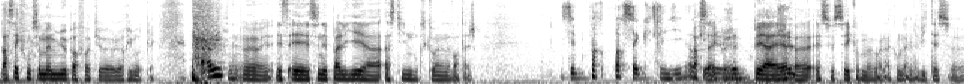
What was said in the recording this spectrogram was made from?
Parsec fonctionne même mieux parfois que le remote play. Ah oui ouais, ouais. Et, et, ce n'est pas lié à, à Steam, donc c'est quand même un avantage. C'est par, Parsec, tu me dis. Ah, Parsec, okay, je... PAR, je... euh, SEC, comme, euh, voilà, comme la, la vitesse. Euh,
